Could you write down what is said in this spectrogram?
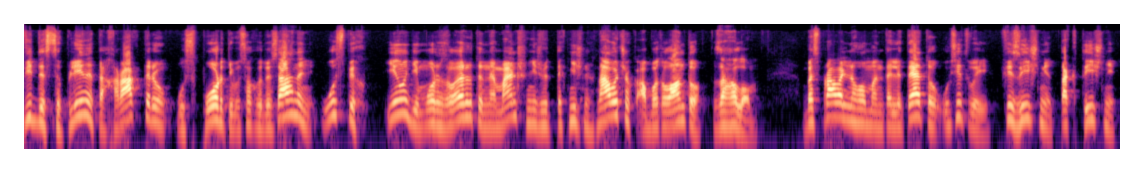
Від дисципліни та характеру у спорті високих досягнень успіх іноді може залежати не менше, ніж від технічних навичок або таланту загалом. Без правильного менталітету усі твої фізичні, тактичні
